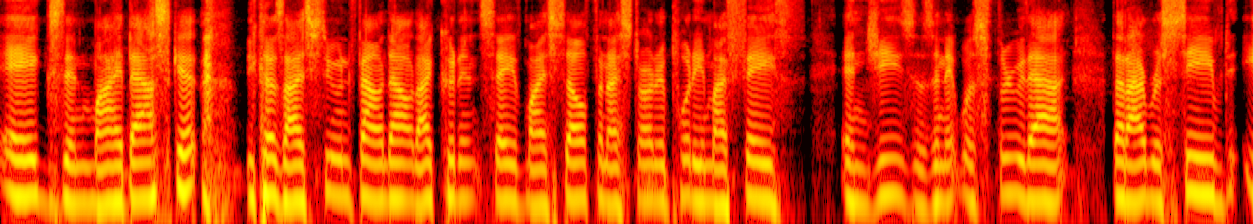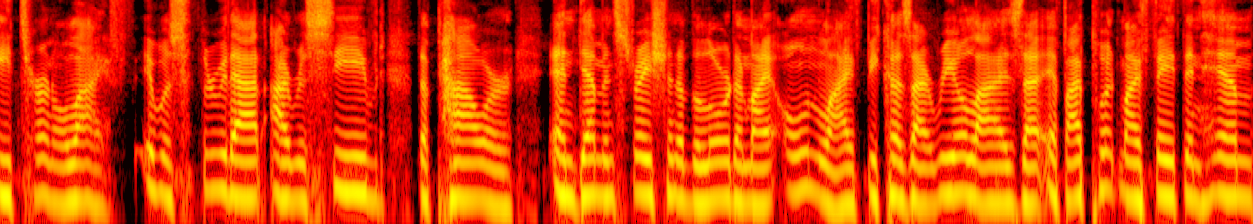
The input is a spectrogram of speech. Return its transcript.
eggs in my basket because I soon found out I couldn't save myself and I started putting my faith in Jesus. And it was through that that I received eternal life. It was through that I received the power and demonstration of the Lord in my own life because I realized that if I put my faith in Him,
